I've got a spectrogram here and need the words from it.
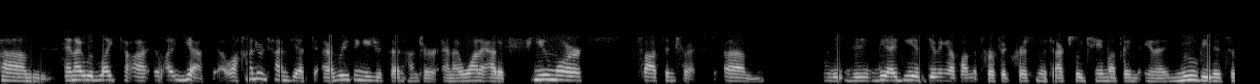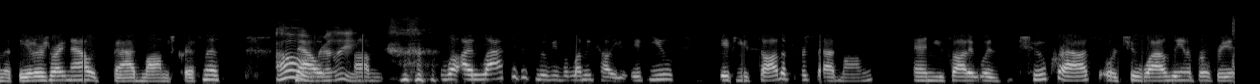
um, and I would like to, uh, uh, yes, a hundred times yes to everything you just said, Hunter. And I want to add a few more thoughts and tricks. Um, the, the, the idea of giving up on the perfect Christmas actually came up in, in a movie that's in the theaters right now. It's Bad Moms Christmas. Oh, now, really? um, well, I laughed at this movie, but let me tell you, if you if you saw the first Bad Moms and you thought it was too crass or too wildly inappropriate,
